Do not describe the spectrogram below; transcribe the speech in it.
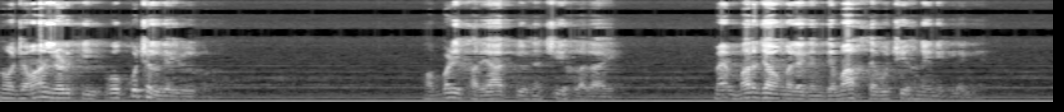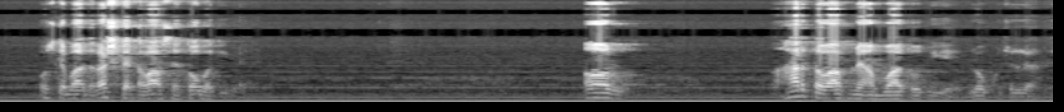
नौजवान लड़की वो कुचल गई बिल्कुल। और बड़ी फरियाद की उसने चीख लगाई। मैं मर जाऊँगा, लेकिन दिमाग से वो चीख नहीं निकलेगी। उसके बाद रश के तवाफ से तोबा की गई। और हर तवाफ में अमवात होती है, लोग कुचल जाते हैं।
